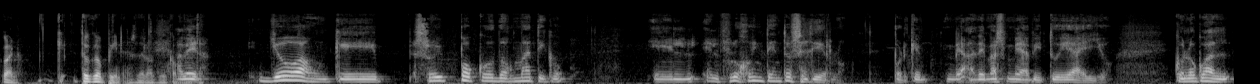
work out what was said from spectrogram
Bueno, ¿tú qué opinas de lo que comenta? A ver, yo aunque soy poco dogmático, el, flujo intento seguirlo, porque además me habitué a ello. Con lo cual,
